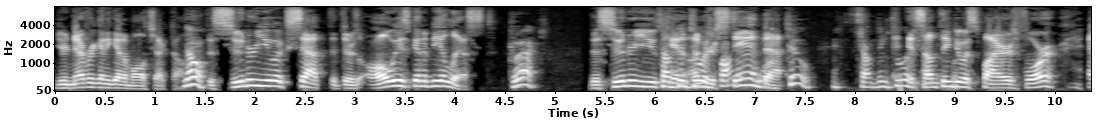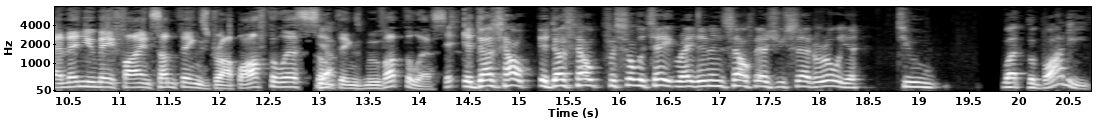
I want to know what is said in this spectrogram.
You're never going to get them all checked off. No. The sooner you accept that there's always going to be a list. Correct. The sooner you Something can understand that. Too something to it's something to aspire for and then you may find some things drop off the list some yep. things move up the list it, it, does help it does help facilitate right in itself as you said earlier to let the body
